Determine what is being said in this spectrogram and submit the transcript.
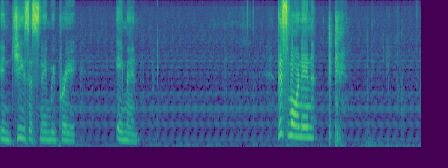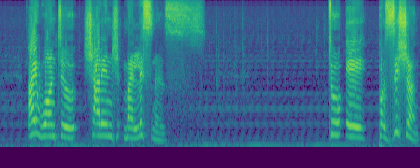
In Jesus' name we pray. Amen. This morning, I want to challenge my listeners to a position,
